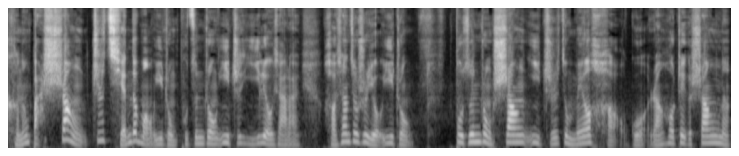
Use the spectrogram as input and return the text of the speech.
可能把上之前的某一种不尊重一直遗留下来，好像就是有一种不尊重伤一直就没有好过，然后这个伤呢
